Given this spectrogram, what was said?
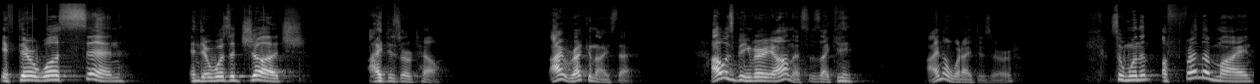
if there was sin and there was a judge, I deserved hell. I recognized that. I was being very honest. It's like, I know what I deserve. So when a friend of mine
